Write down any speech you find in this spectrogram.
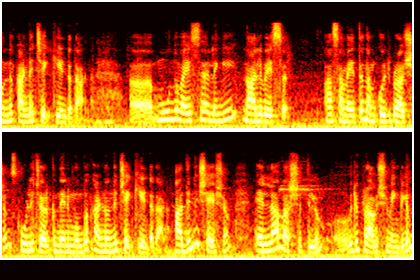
ഒന്ന് കണ്ണ് ചെക്ക് ചെയ്യേണ്ടതാണ്. മൂന്ന് വയസ്സ് അല്ലെങ്കിൽ നാല് വയസ്സ് ആ സമയത്ത് നമുക്ക് ഒരു പ്രാവശ്യം സ്കൂളിൽ ചേർക്കുന്നതിന് മുമ്പ് കണ്ണൊന്ന് ചെക്ക് ചെയ്യേണ്ടതാണ്. അതിനുശേഷം എല്ലാ വർഷത്തിലും ഒരു പ്രാവശ്യമെങ്കിലും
